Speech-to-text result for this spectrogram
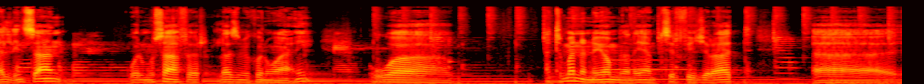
فالإنسان والمسافر لازم يكون واعي وأتمنى أنه يوم من الأيام تصير في إجراءات آه،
